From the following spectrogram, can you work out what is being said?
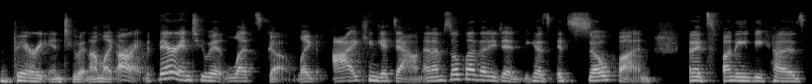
very into it. And I'm like, all right, if they're into it, let's go. Like I can get down. And I'm so glad that I did because it's so fun. And it's funny because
